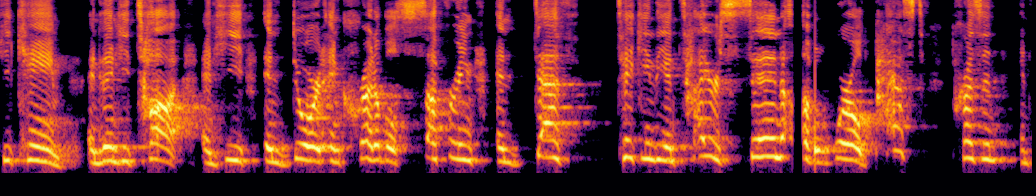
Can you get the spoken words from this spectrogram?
He came and then he taught and he endured incredible suffering and death taking the entire sin of the world, past, present, and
